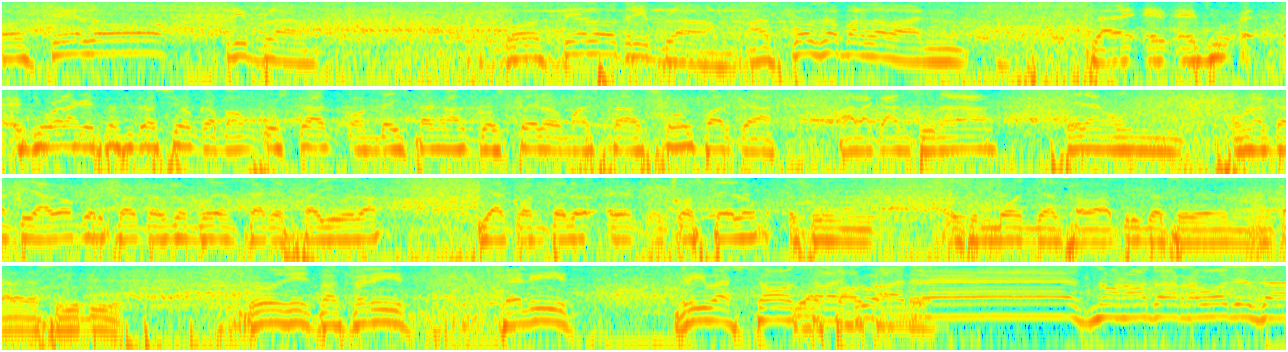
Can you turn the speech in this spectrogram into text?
Costello, triple. Costello, triple. Es posa per davant. Clar, ell, ell, ju- ell juga en aquesta situació cap a un costat on deixen el Costello massa sol perquè a la cantonada tenen un, un altre tirador que nosaltres no podem fer aquesta ajuda i el, Costello, el Costello és un, és un bon llançador de triples eh, encara que sigui pivot. Rússic per Feliz. Feliz. Ribas sol, se la juga a també. 3. No nota rebot des de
